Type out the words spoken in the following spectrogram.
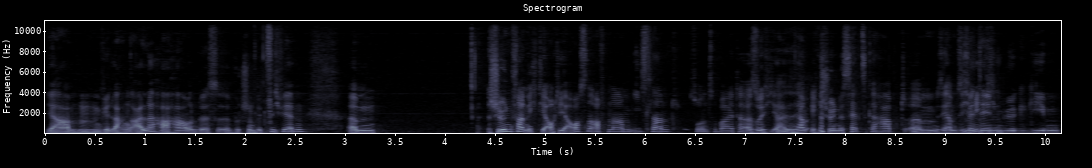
ja, hm, wir lachen alle, haha, und es äh, wird schon witzig werden. Ähm, Schön fand ich die, auch die Außenaufnahmen, Island, so und so weiter. Also, ja, sie haben echt schöne Sets gehabt. Ähm, sie haben sich Mit richtig Mühe gegeben.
